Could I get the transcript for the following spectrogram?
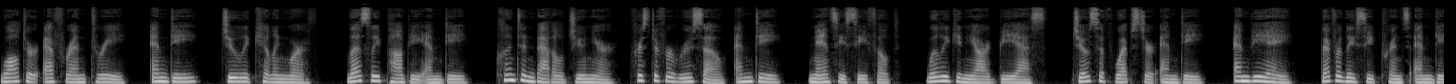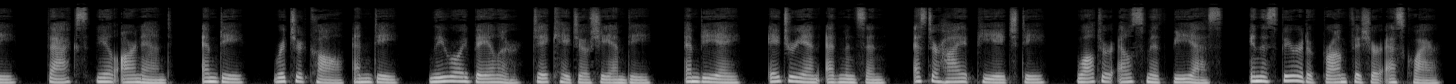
Walter F. Wren III, MD, Julie Killingworth, Leslie Pompey MD, Clinton Battle Jr., Christopher Russo, MD, Nancy Seafield, Willie Ginyard BS, Joseph Webster MD, MBA, Beverly C. Prince MD, FACS, Neil Anand, MD, Richard Call, MD, Leroy Baylor, J.K. Joshi MD, MBA, Adrienne Edmondson, Esther Hyatt PhD, Walter L. Smith, B.S., in the spirit of Bram Fischer, Esquire,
